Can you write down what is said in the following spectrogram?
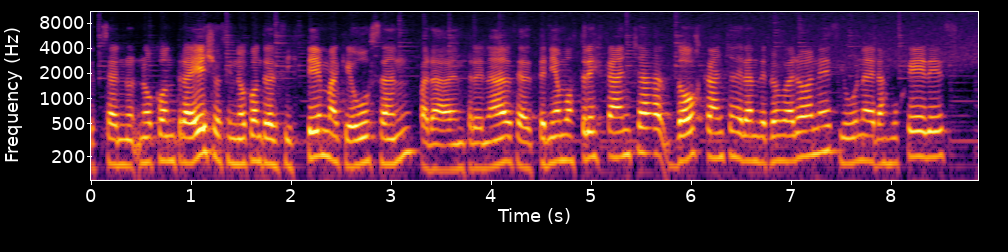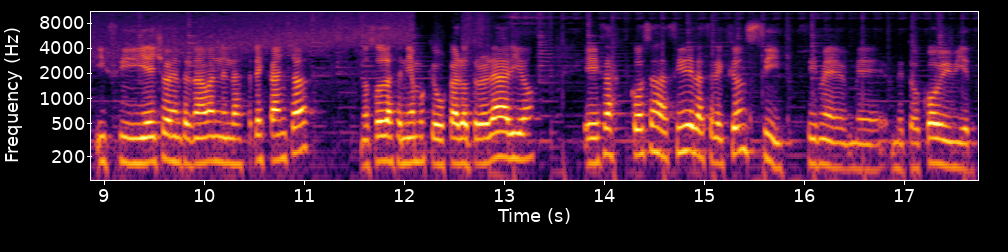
o sea, no, contra ellos, sino contra el sistema que usan para entrenar. O sea, teníamos tres canchas, dos canchas eran de los varones y una de las mujeres, y si ellos entrenaban en las tres canchas, nosotras teníamos que buscar otro horario. Esas cosas así de la selección sí, sí me, me, tocó vivir.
